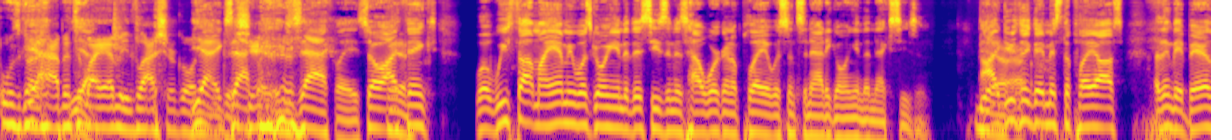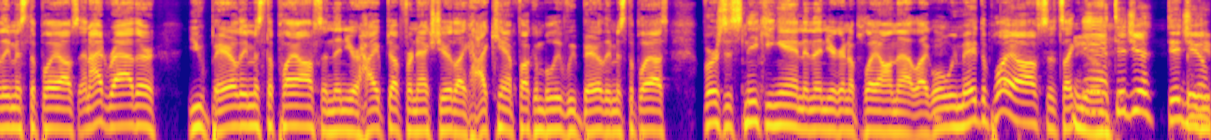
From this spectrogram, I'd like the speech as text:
was going to Yeah, happen to yeah. Miami last year going. yeah, into this exactly, exactly. So I Yeah. think what we thought Miami was going into this season is how we're going to play it with Cincinnati going into next season. I do think they missed the playoffs. I think they barely missed the playoffs, and I'd rather you barely miss the playoffs and then you're hyped up for next year. Like I can't fucking believe we barely missed the playoffs versus sneaking in and then you're gonna play on that. Like, well, we made the playoffs. It's like, Yeah. yeah, did you? Did you?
